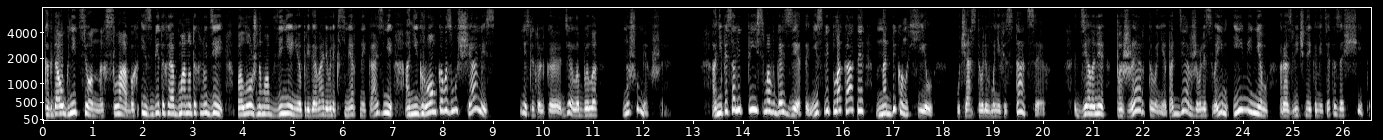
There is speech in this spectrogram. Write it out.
Когда угнетенных, слабых, избитых и обманутых людей по ложному обвинению приговаривали к смертной казни, они громко возмущались, если только дело было нашумевшее. Они писали письма в газеты, несли плакаты на Бикон-Хилл, участвовали в манифестациях, делали пожертвования, поддерживали своим именем различные комитеты защиты.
